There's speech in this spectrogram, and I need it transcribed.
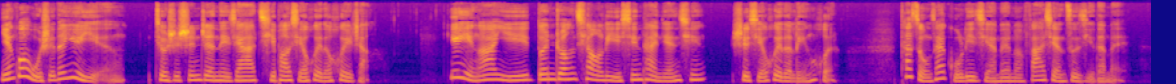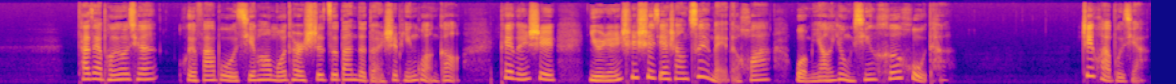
年过五十的玉影就是深圳那家旗袍协会的会长。玉影阿姨端庄俏丽，心态年轻，是协会的灵魂。她总在鼓励姐妹们发现自己的美。她在朋友圈。会发布旗袍模特师资班的短视频广告，配文是“女人是世界上最美的花，我们要用心呵护她”。这话不假，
